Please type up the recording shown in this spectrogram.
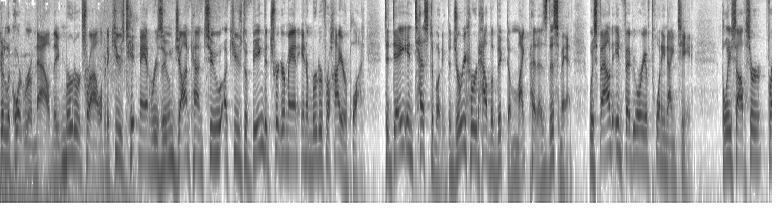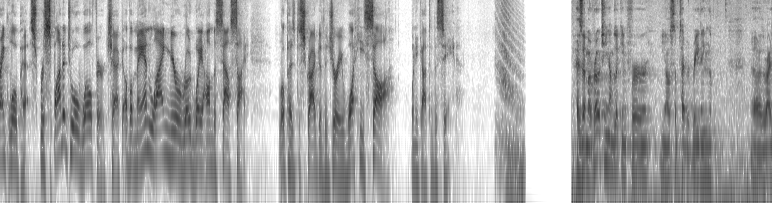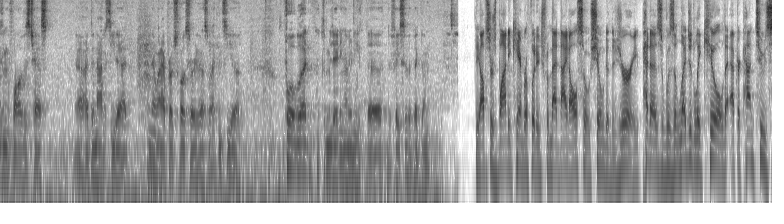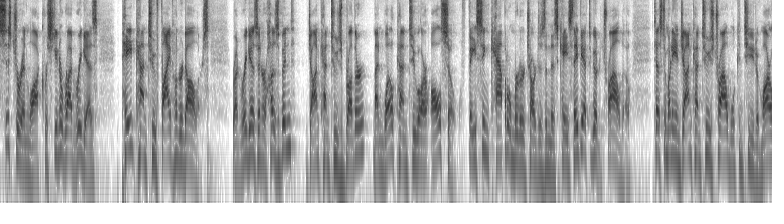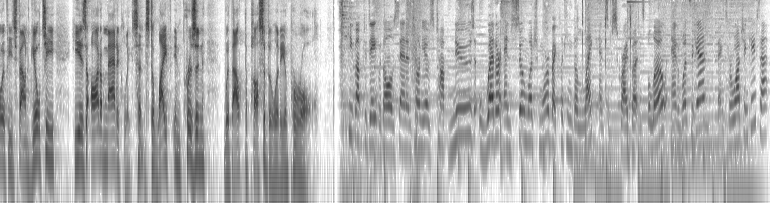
go to the courtroom now. The murder trial of an accused hitman resumed. John Cantu accused of being the triggerman in a murder for hire plot. Today in testimony, the jury heard how the victim, Mike Pettis, this man, was found in February of 2019. Police officer Frank Lopez responded to a welfare check of a man lying near a roadway on the south side. Lopez described to the jury what he saw when he got to the scene. As I'm approaching, I'm looking for you know some type of breathing, uh, the rising and fall of his chest. Uh, I did not see that, and then when I approach closer, that's when I can see a pool of blood accumulating underneath the, the face of the victim. The officer's body camera footage from that night also shown to the jury. Pettis was allegedly killed after Cantu's sister-in-law, Christina Rodriguez, paid Cantu $500. Rodriguez and her husband, John Cantu's brother, Manuel Cantu, are also facing capital murder charges in this case. They've yet to go to trial, though. Testimony in John Cantu's trial will continue tomorrow. If he's found guilty, he is automatically sentenced to life in prison without the possibility of parole. Keep up to date with all of San Antonio's top news, weather, and so much more by clicking the like and subscribe buttons below. And once again, thanks for watching KSAT.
